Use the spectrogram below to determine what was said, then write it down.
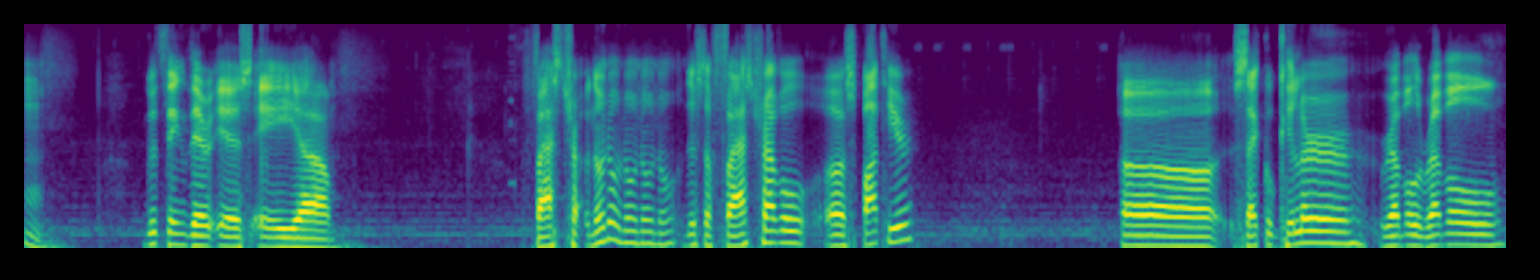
Hmm. Good thing there is a um, fast travel. No, no, no, no, no. There's a fast travel uh, spot here. Uh, Psycho Killer, Rebel Rebel,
